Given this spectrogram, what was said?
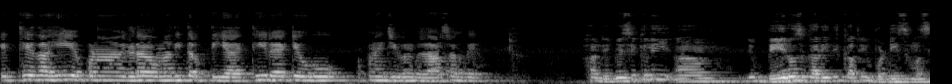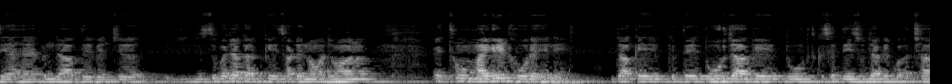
ਇੱਥੇ ਦਾ ਹੀ ਆਪਣਾ ਜਿਹੜਾ ਉਹਨਾਂ ਦੀ ਧਰਤੀ ਆ, ਇੱਥੇ ਹੀ ਰਹਿ ਕੇ ਉਹ ਆਪਣੇ ਜੀਵਨ ਗੁਜ਼ਾਰ ਸਕਦੇ ਹਾਂਜੀ ਬੇਸਿਕਲੀ ਜੋ ਬੇਰੋਜ਼ਗਾਰੀ ਦੀ ਕਾਫੀ ਵੱਡੀ ਸਮੱਸਿਆ ਹੈ ਪੰਜਾਬ ਦੇ ਵਿੱਚ, ਜਿਸ ਦੀ ਵਜ੍ਹਾ ਕਰਕੇ ਸਾਡੇ ਨੌਜਵਾਨ ਇੱਥੋਂ ਮਾਈਗ੍ਰੇਟ ਹੋ ਰਹੇ ਨੇ, ਜਾ ਕੇ ਕਿਤੇ ਦੂਰ ਜਾ ਕੇ, ਦੂਰ ਕਿਸੇ ਦੇਸ਼ ਵਿੱਚ ਜਾ ਕੇ ਕੋਈ ਅੱਛਾ,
